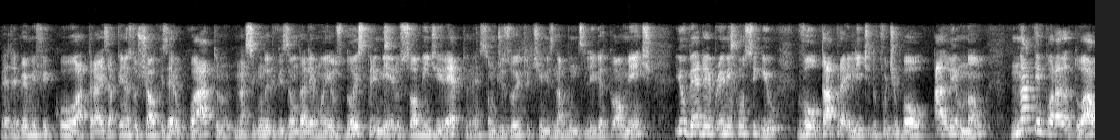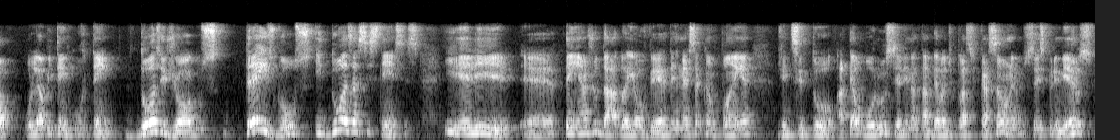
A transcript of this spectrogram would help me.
Werder Bremen ficou atrás apenas do Schalke 04 na segunda divisão da Alemanha. Os dois primeiros sobem direto, né? São 18 times na Bundesliga atualmente. E o Werder Bremen conseguiu voltar para a elite do futebol alemão. Na temporada atual, o Léo Bittencourt tem 12 jogos, 3 gols e 2 assistências. E ele é, tem ajudado aí ao Werder nessa campanha. A gente citou até o Borussia ali na tabela de classificação, né? Os seis primeiros.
